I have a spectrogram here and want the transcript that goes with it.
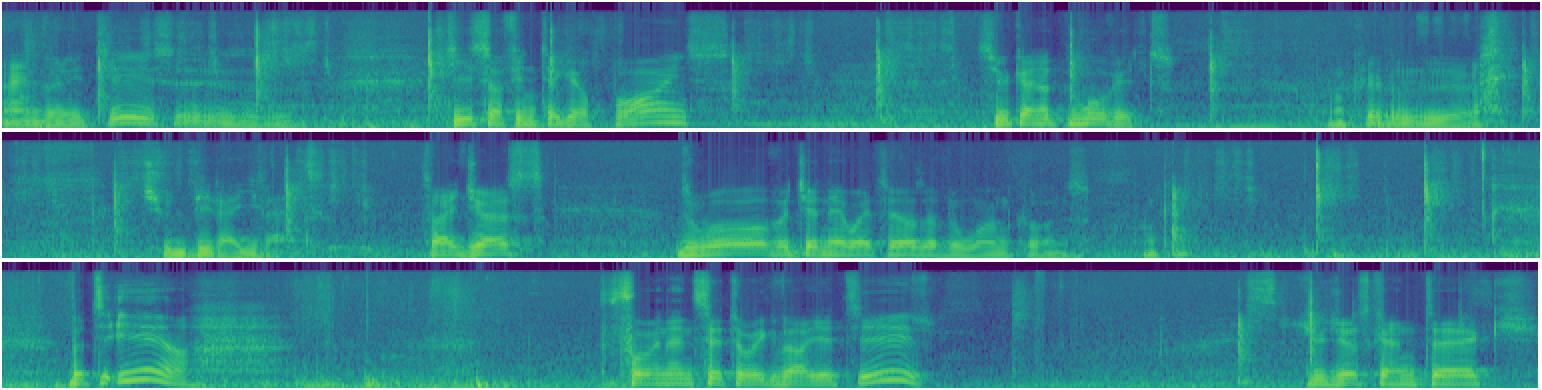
And the lattice is of integer points, so you cannot move it. Okay, it should be like that. So I just draw the generators of the one cones. Okay. But here, for an NC toric variety, you just can take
